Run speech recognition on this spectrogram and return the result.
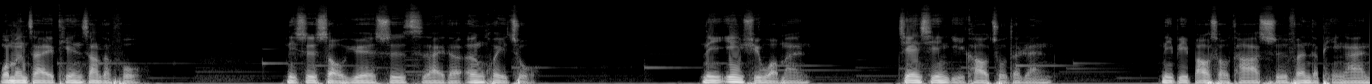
我们在天上的父，你是守约施慈爱的恩惠主，你应许我们，坚心倚靠主的人。你必保守他十分的平安。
